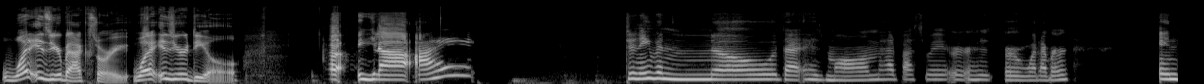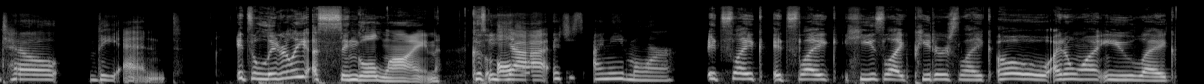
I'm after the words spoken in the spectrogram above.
what is your backstory? What is your deal?" Uh, yeah, I didn't even know that his mom had passed away or his, or whatever until the end. It's literally a single line because yeah, it's just I need more. it's like it's like he's like Peter's like, "Oh, I don't want you like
